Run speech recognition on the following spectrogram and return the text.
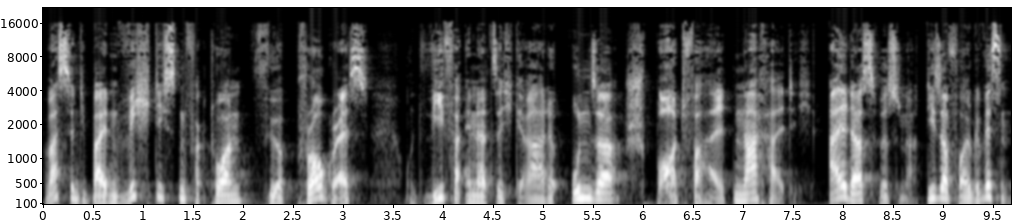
Was sind die beiden wichtigsten Faktoren für Progress? Und wie verändert sich gerade unser Sportverhalten nachhaltig? All das wirst du nach dieser Folge wissen.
